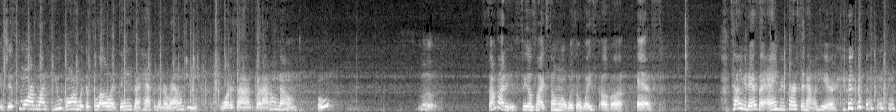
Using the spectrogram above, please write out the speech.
It's just more of like you going with the flow and things are happening around you, water signs, but I don't know. Oh, look. Somebody feels like someone was a waste of a F. I'm telling you, there's an angry person out here.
